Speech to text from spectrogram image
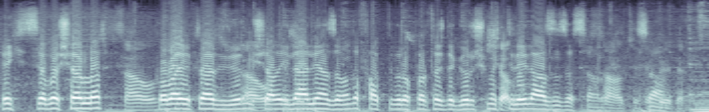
Peki size başarılar. Sağ ol. Kolaylıklar diliyorum. Sağ ol, İnşallah teşekkür ilerleyen zamanda farklı bir röportajda görüşmek İnşallah. dileğiyle ağzınıza sağlık. Sağ ol. Teşekkür Sağ ol. ederim.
